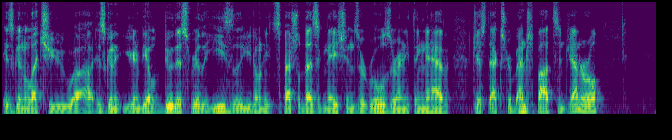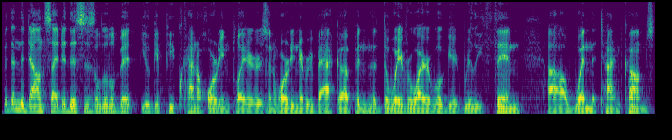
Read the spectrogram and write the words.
is going to let you uh, is going to you're going to be able to do this really easily. You don't need special designations or rules or anything to have just extra bench spots in general. But then the downside to this is a little bit you'll get people kind of hoarding players and hoarding every backup, and the, the waiver wire will get really thin uh, when the time comes.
